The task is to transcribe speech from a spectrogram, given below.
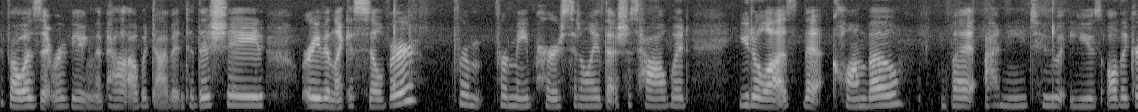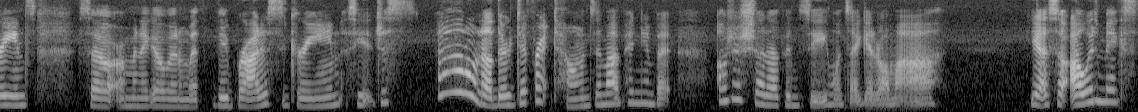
If I wasn't reviewing the palette, I would dive into this shade or even like a silver. For, for me personally, that's just how I would utilize that combo. But I need to use all the greens. So I'm going to go in with the brightest green. See, it just, I don't know, they're different tones in my opinion, but I'll just shut up and see once I get it on my eye. Yeah, so I would mix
